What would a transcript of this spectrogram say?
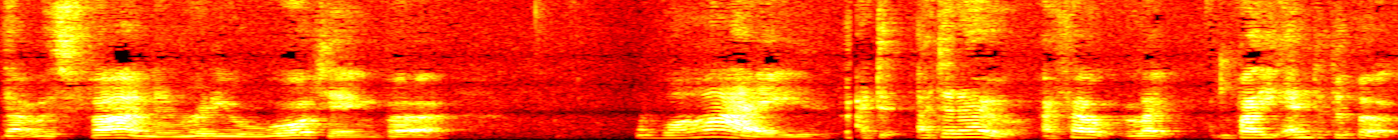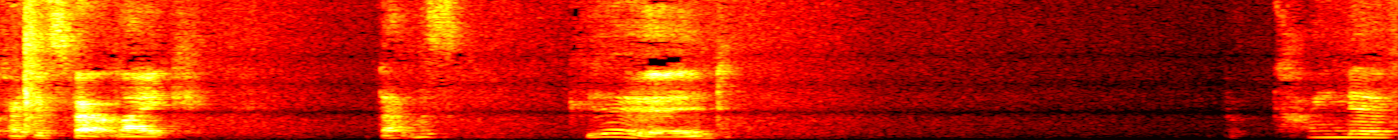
that was fun and really rewarding, but why? I, d- I don't know. I felt like by the end of the book, I just felt like that was good, but kind of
